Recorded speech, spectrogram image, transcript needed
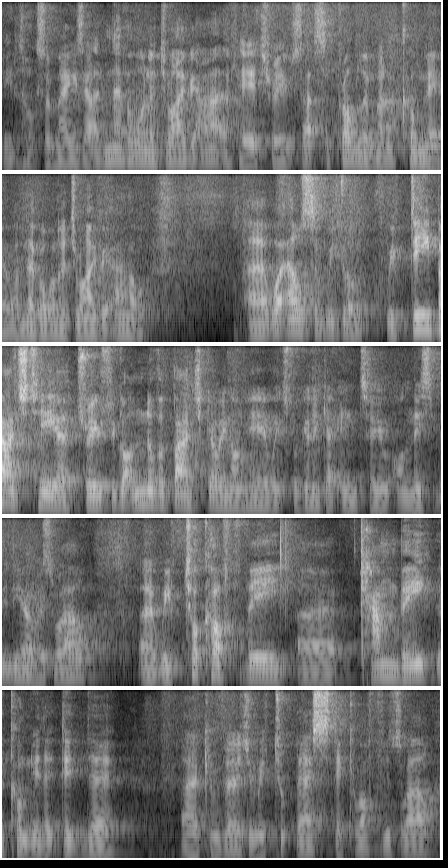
it looks amazing. I'd never want to drive it out of here, troops. That's the problem when I come here. I never want to drive it out. Uh, what else have we done? We've debadged here, troops. We've got another badge going on here, which we're going to get into on this video as well. Uh, we've took off the uh, the company that did the uh, conversion. We've took their sticker off as well.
